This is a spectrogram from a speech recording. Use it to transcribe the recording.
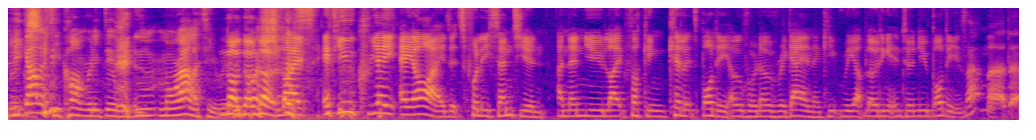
legality can't really deal with m- morality. Really. No, no, no. Like if you create AI that's fully sentient and then you like fucking kill its body over and over again and keep re-uploading it into a new body, is that murder?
